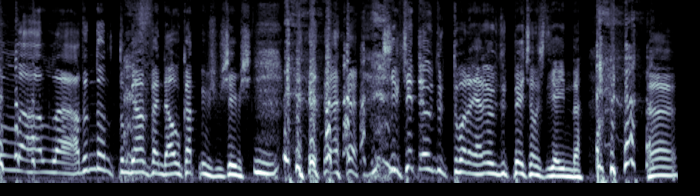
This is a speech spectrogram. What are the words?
Allah Allah. Adını da unuttum bir hanımefendi. Avukat mıymış bir şeymiş. Şirket övdürttü bana yani övdürtmeye çalıştı yayında.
